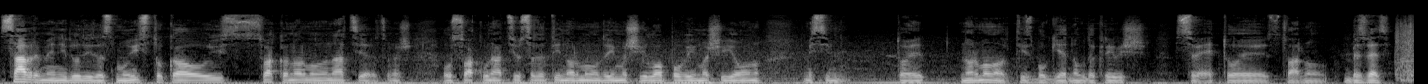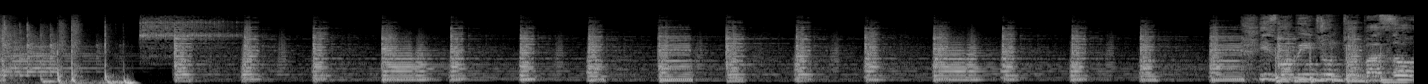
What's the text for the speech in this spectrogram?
savremeni ljudi, da smo isto kao i svaka normalna nacija, razumeš, u svaku naciju sada ti normalno da imaš i lopove, imaš i ono, mislim, to je normalno, ti zbog jednog da kriviš sve, to je stvarno bez veze. Izgubim giunto passo,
